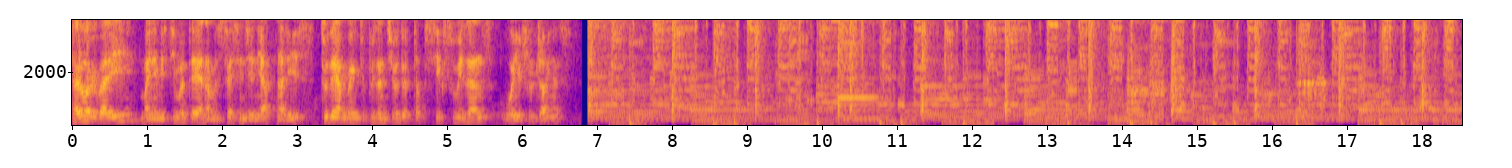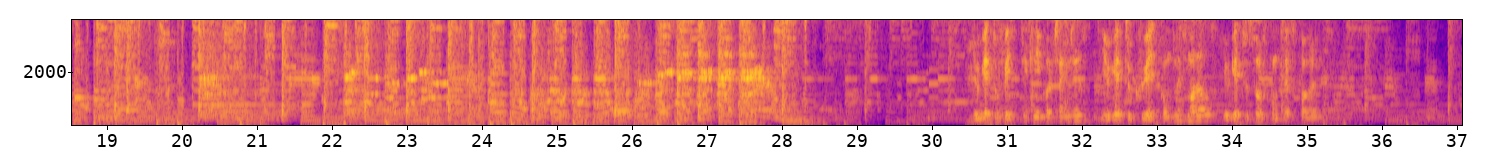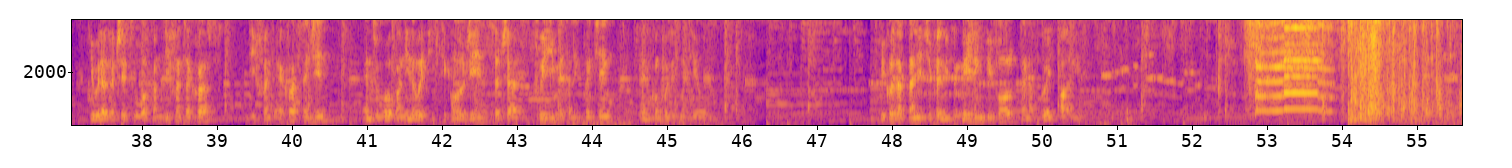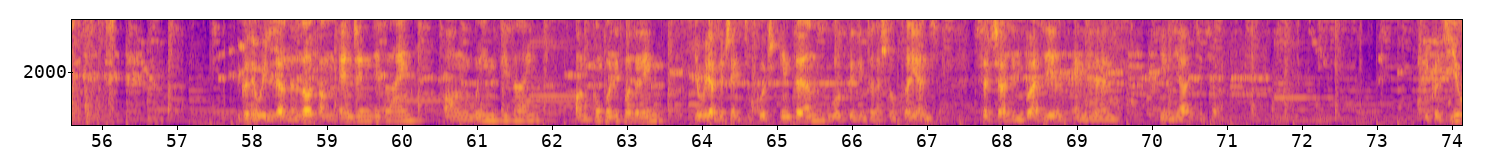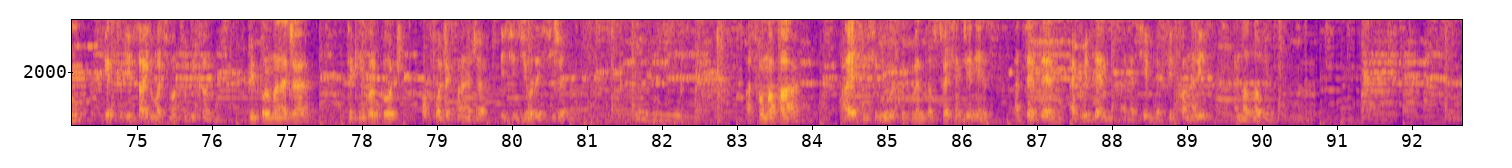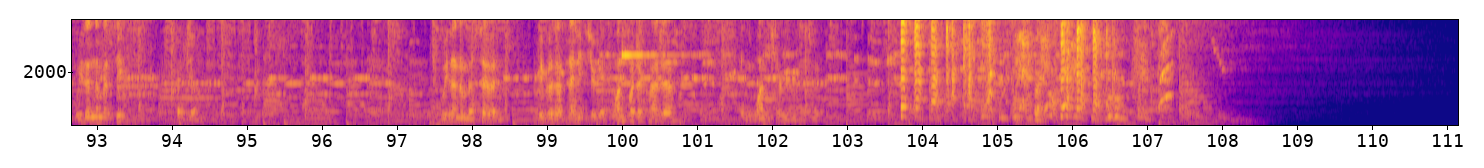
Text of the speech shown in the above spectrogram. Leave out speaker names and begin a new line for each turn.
Hello everybody, my name is Timothée and I'm a stress engineer at Nalys. Today I'm going to present you the top 6 reasons why you should join us. You get to face technical challenges, you get to create complex models, you get to solve complex problems. You will have a chance to work on different aircrafts, different aircraft engines, and to work on innovative technologies such as 3D metallic printing and composite materials. Because at Nalys you can meet amazing people and have great parties. Because you will learn a lot on engine design, on wings design, on composite modeling. You will have the chance to coach interns, work with international clients such as in Brazil, England, India, etc. Because you get to decide what you want to become. People manager, technical coach or project manager. This is your decision. As for my part, I assist in the recruitment of stress engineers, I test them, I greet them and I see if they're fit for analysis and I love it. Reason number six, Belgium. Reason number seven, because at Nalys you get one project manager and one career manager.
